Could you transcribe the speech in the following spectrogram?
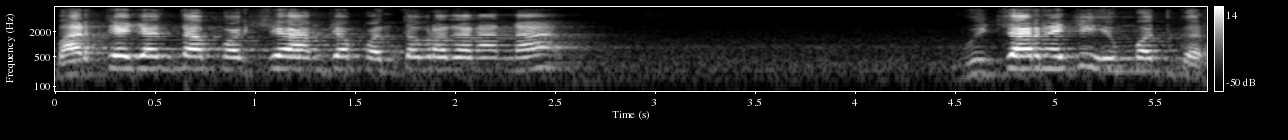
भारतीय जनता पक्ष आमच्या पंतप्रधानांना विचारण्याची हिंमत कर.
